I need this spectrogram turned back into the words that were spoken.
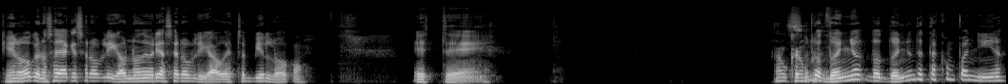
Qué loco, no sabía que ser obligado, no debería ser obligado, esto es bien loco. Este, son un los dueños, los dueños de estas compañías.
